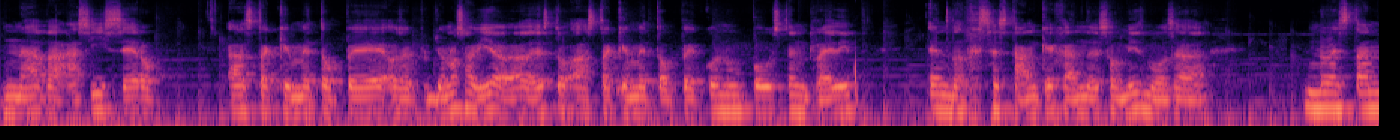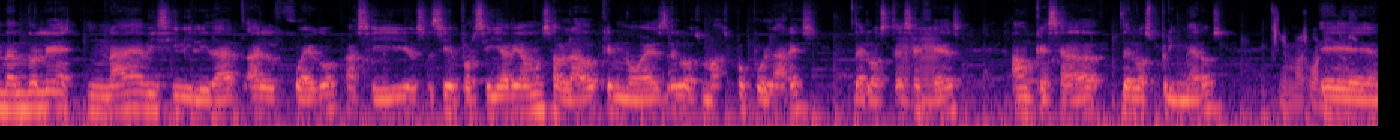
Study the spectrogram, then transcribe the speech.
Nada, así cero. Hasta que me topé, o sea, yo no sabía ¿verdad? de esto, hasta que me topé con un post en Reddit en donde se estaban quejando de eso mismo. O sea, no están dándole nada de visibilidad al juego así. O sea, si de por sí ya habíamos hablado que no es de los más populares de los TCGs, aunque sea de los primeros. Y más bonitos. Eh,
